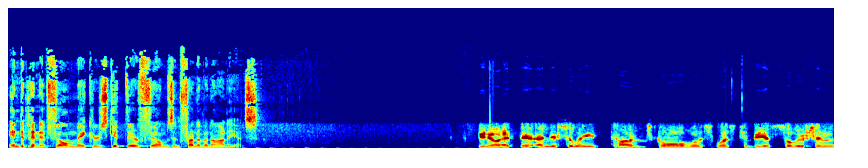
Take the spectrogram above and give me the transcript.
independent filmmakers get their films in front of an audience? You know, initially, Tugg's goal was was to be a solution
